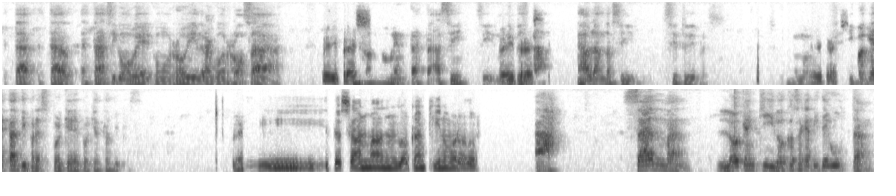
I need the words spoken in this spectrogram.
Está, está, está así como que, como Robbie Drago Rosa. Estoy depreso. En los 90, está así, sí. Depreso. estás, estás hablando así, sí, estoy depreso. No. ¿Y por qué estás depreso? ¿Por qué, por qué estás depreso? Y The Sandman Lock and Key número 2. Ah, Sandman, Lock and Key, dos cosas que a ti te gustan.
